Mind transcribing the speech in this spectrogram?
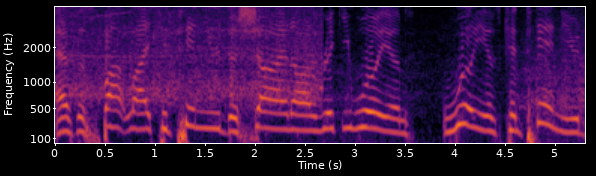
As the spotlight continued to shine on Ricky Williams, Williams continued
